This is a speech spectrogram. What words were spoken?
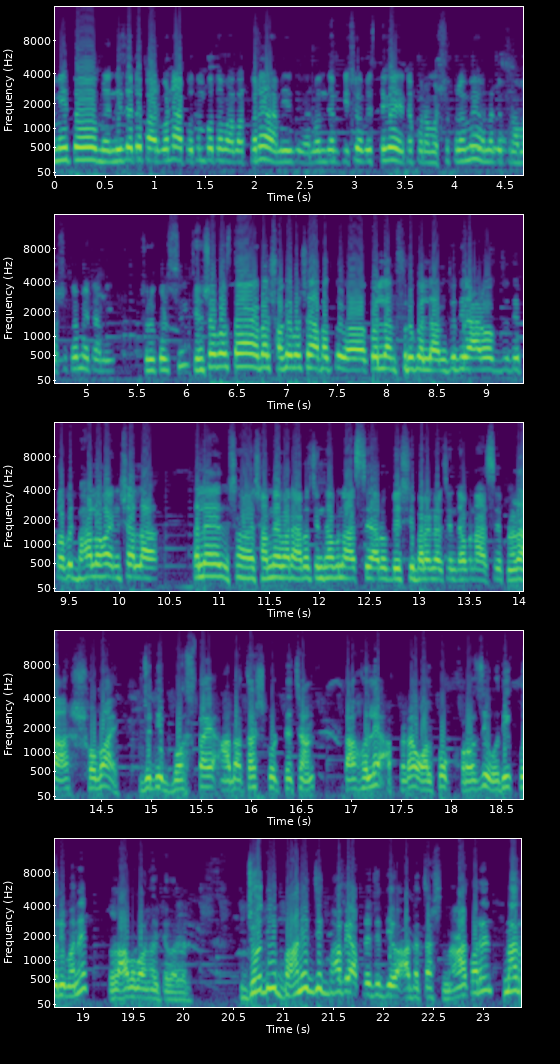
আমি তো নিজে তো পারব না, প্রথম প্রথম আবাদ করে আমি নন্দন কৃষি অফিস থেকে এটা পরামর্শ ক্রমে ওনাকে পরামর্শ ক্রমে এটা আমি শুরু করছি। তিনশো বস্তা এবার শখে বসে আবাদ করলাম, শুরু করলাম। যদি আরও, যদি প্রফিট ভালো হয় ইনশাল্লাহ তাহলে সামনে আবার আরও চিন্তা ভাবনা আছে, আরও বেশি বাড়ানোর চিন্তা ভাবনা আছে। আপনারা সবাই যদি বস্তায় আদা চাষ করতে চান, তাহলে আপনারা অল্প খরচে অধিক পরিমাণে লাভবান হতে পারবেন। যদি বাণিজ্যিক ভাবে আপনি যদি আদা চাষ না করেন, আপনার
